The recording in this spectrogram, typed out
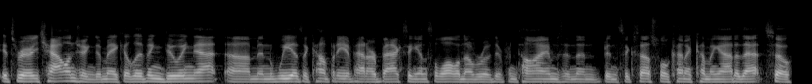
it's very challenging to make a living doing that. Um, and we as a company have had our backs against the wall a number of different times and then been successful kind of coming out of that. So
